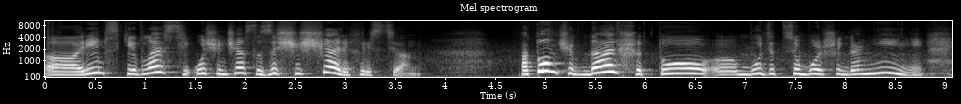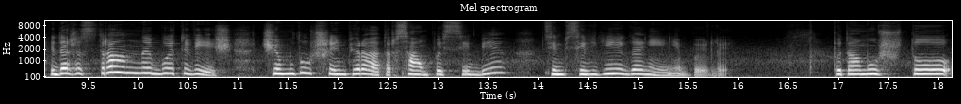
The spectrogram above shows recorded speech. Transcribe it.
римские власти очень часто защищали христиан. Потом, чем дальше, то э, будет все больше гонений. И даже странная будет вещь. Чем лучше император сам по себе, тем сильнее гонения были потому что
